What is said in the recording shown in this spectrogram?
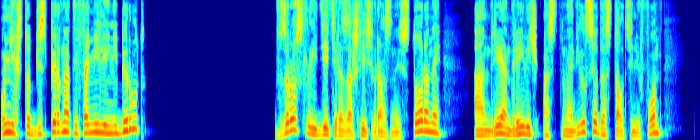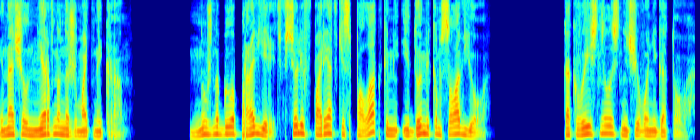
У них что, без пернатой фамилии не берут? Взрослые дети разошлись в разные стороны, а Андрей Андреевич остановился, достал телефон и начал нервно нажимать на экран. Нужно было проверить, все ли в порядке с палатками и домиком Соловьева. Как выяснилось, ничего не готово.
